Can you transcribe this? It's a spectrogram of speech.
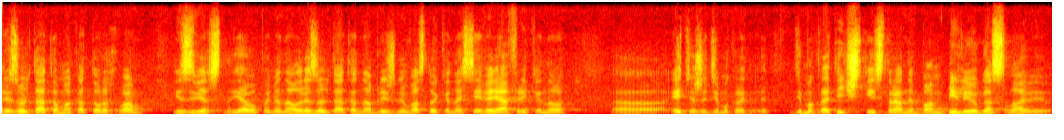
результатом, о которых вам известно. Я упоминал результаты на Ближнем Востоке, на севере Африки, но эти же демократические страны бомбили Югославию,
